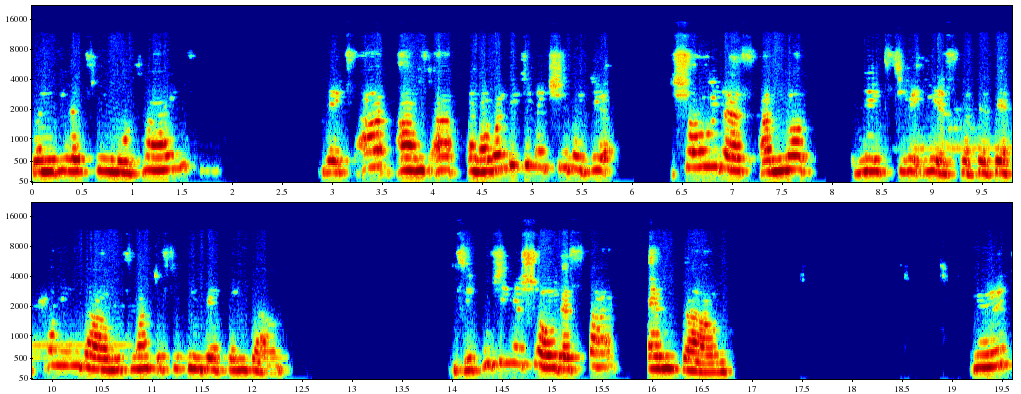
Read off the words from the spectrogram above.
To do that three more times. Legs up, arms up, and I want you to make sure that your shoulders are not next to your ears, but that they're coming down as much as you can get them down. So you're pushing your shoulders back and down. Good.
